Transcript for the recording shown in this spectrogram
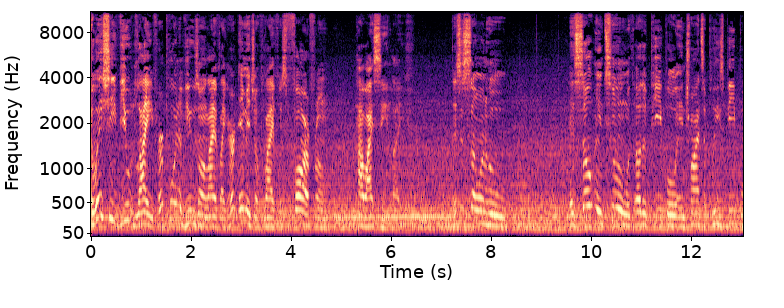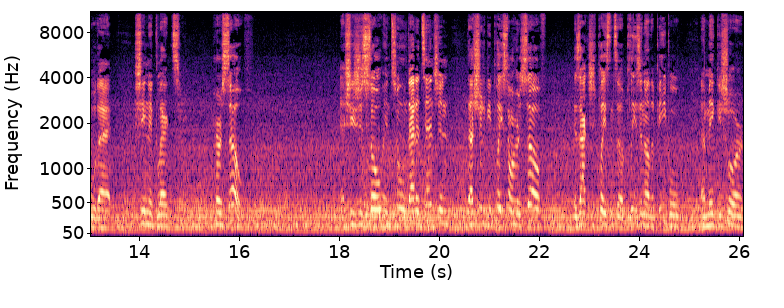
the way she viewed life, her point of views on life, like her image of life was far from how I see life. This is someone who is so in tune with other people and trying to please people that she neglects herself. And she's just so in tune that attention that should be placed on herself is actually placed into pleasing other people and making sure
